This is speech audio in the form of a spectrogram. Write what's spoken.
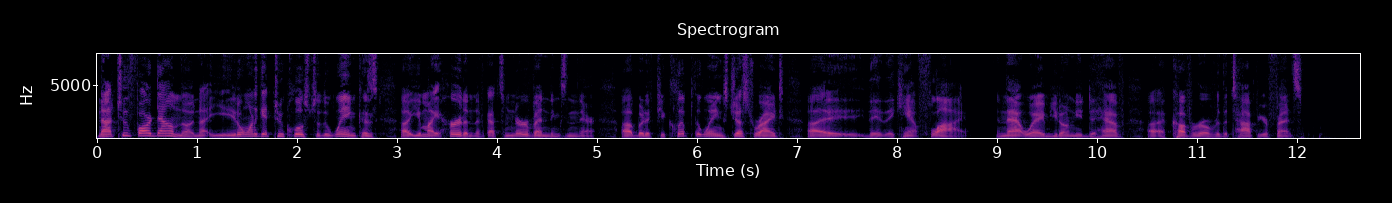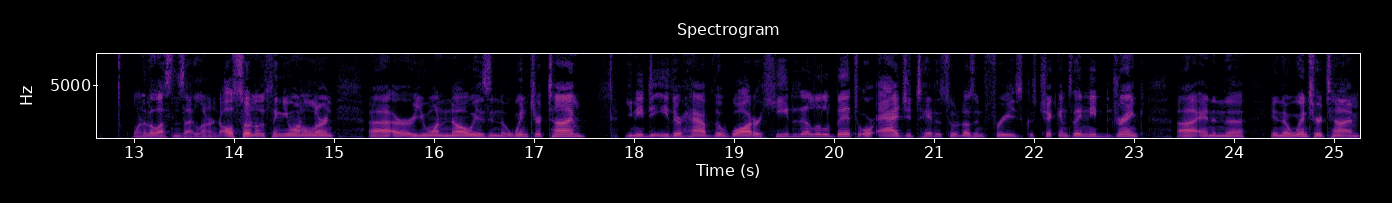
Not too far down, though. Not, you don't want to get too close to the wing because uh, you might hurt them. They've got some nerve endings in there. Uh, but if you clip the wings just right, uh, they, they can't fly. And that way, you don't need to have a cover over the top of your fence. One of the lessons I learned. Also, another thing you want to learn uh, or you want to know is in the wintertime, you need to either have the water heated a little bit or agitated so it doesn't freeze because chickens they need to drink uh, and in the in the wintertime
